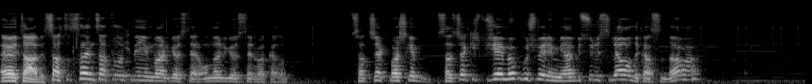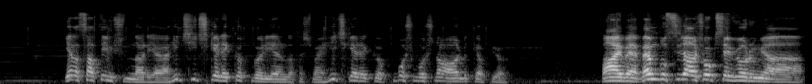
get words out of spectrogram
Evet abi. Sat sen satılık neyin var göster. Onları göster bakalım. Satacak başka satacak hiçbir şeyim yokmuş benim ya. Bir sürü silah aldık aslında ama. Ya da satayım şunlar ya. Hiç hiç gerek yok böyle yanımda taşımaya. Hiç gerek yok. Boşu boşuna ağırlık yapıyor. Vay be ben bu silahı çok seviyorum ya.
